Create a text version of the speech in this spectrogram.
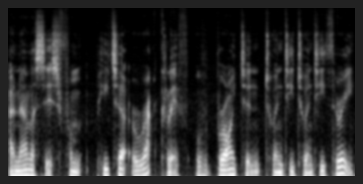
analysis from Peter Ratcliffe of Brighton 2023.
